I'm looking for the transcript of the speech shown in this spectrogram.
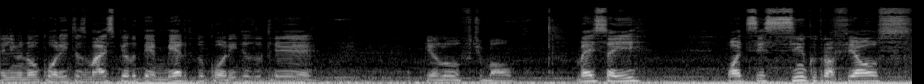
Eliminou o Corinthians mais pelo demérito do Corinthians do que pelo futebol. Mas é isso aí. Pode ser cinco troféus.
